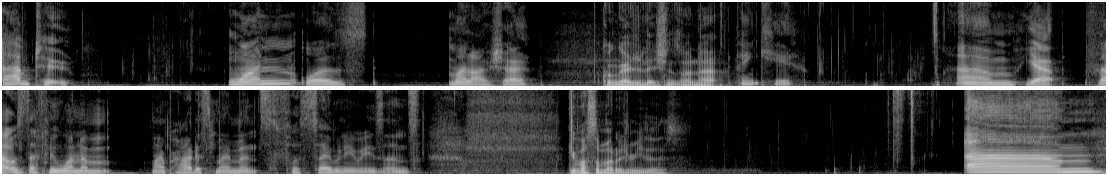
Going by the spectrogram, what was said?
I have two. One was my live show. Congratulations on that. Thank you. Um, yeah, that was definitely one of my proudest moments for so many reasons. Give us some of those reasons. Um,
